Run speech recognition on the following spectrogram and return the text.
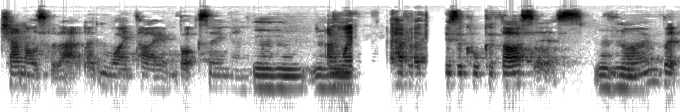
channels for that, like Muay Thai and boxing, and mm-hmm, mm-hmm. and when I have like physical catharsis, mm-hmm. you know. But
